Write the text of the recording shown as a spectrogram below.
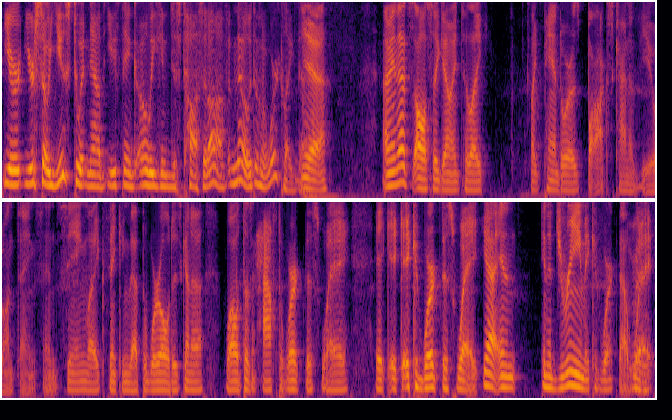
you're you're so used to it now that you think oh we can just toss it off no it doesn't work like that Yeah. I mean, that's also going to like like Pandora's box kind of view on things and seeing like thinking that the world is to well, it doesn't have to work this way. It it it could work this way. Yeah, in in a dream it could work that way. Right.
